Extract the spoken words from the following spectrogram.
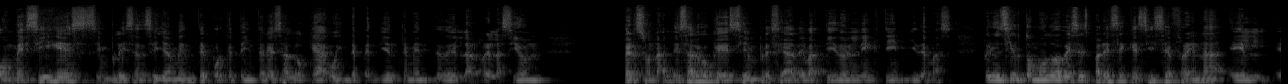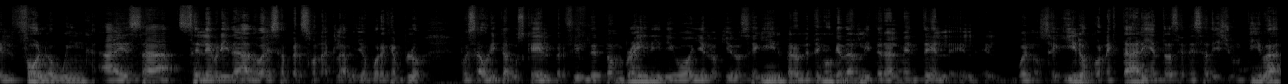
o me sigues simple y sencillamente porque te interesa lo que hago independientemente de la relación personal. Es algo que siempre se ha debatido en LinkedIn y demás. Pero en cierto modo a veces parece que sí se frena el, el following a esa celebridad o a esa persona clave. Yo, por ejemplo, pues ahorita busqué el perfil de Tom Brady, digo, oye, lo quiero seguir, pero le tengo que dar literalmente el, el, el, bueno, seguir o conectar y entras en esa disyuntiva.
